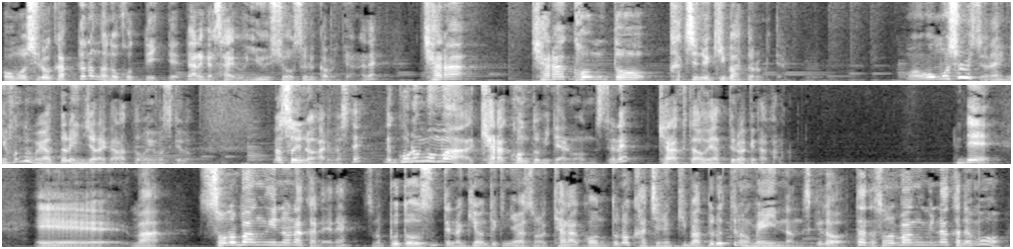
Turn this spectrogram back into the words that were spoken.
面白かったのが残っていて、誰が最後優勝するかみたいなね。キャラ、キャラコント勝ち抜きバトルみたいな。まあ、面白いですよね。日本でもやったらいいんじゃないかなと思いますけど。まあそういうのがありますね。で、これもまあキャラコントみたいなもんですよね。キャラクターをやってるわけだから。で、えー、まあ、その番組の中でね、そのプトウスっていうのは基本的にはそのキャラコントの勝ち抜きバトルっていうのがメインなんですけど、ただその番組の中でも、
